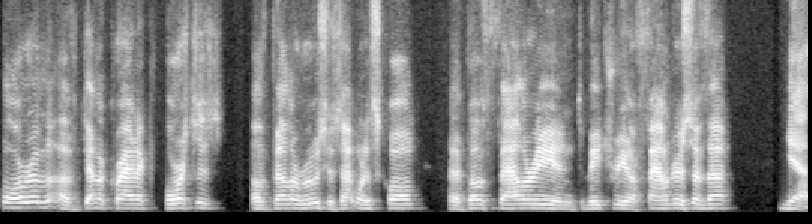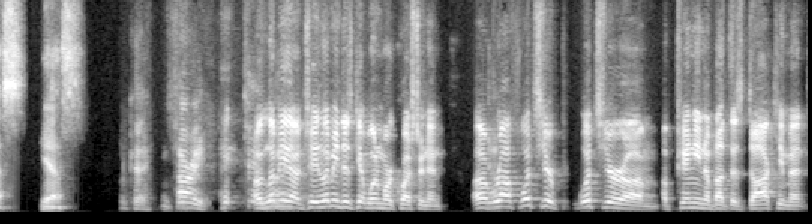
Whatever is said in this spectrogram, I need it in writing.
Forum of Democratic Forces of Belarus? Is that what it's called? Uh, both Valerie and Dmitry are founders of that. Yes. Yes. Okay. Sorry. Hey, uh, let me, uh, Jay. Let me just get one more question in. Uh, yeah. Ralph, what's your what's your um, opinion about this document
